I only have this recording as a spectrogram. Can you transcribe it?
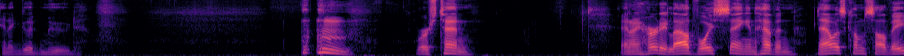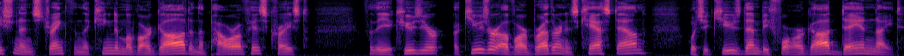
in a good mood. Verse 10 And I heard a loud voice saying in heaven, Now is come salvation and strength in the kingdom of our God and the power of his Christ. For the accuser, accuser of our brethren is cast down, which accused them before our God day and night.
